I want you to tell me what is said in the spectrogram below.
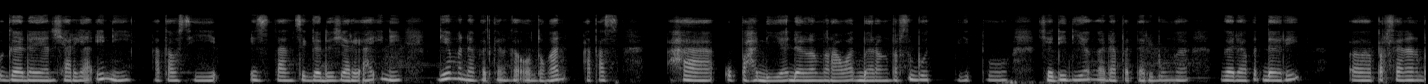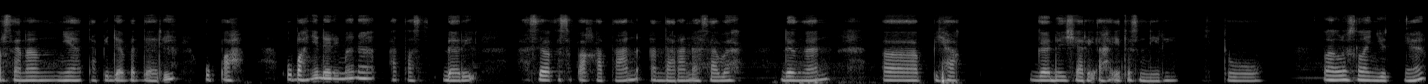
pegadaian syariah ini atau si instansi gadai syariah ini dia mendapatkan keuntungan atas ha, upah dia dalam merawat barang tersebut begitu jadi dia nggak dapat dari bunga nggak dapat dari uh, persenan persenannya tapi dapat dari upah. Upahnya dari mana? Atas dari hasil kesepakatan antara nasabah dengan uh, pihak gadai syariah itu sendiri gitu. Lalu selanjutnya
